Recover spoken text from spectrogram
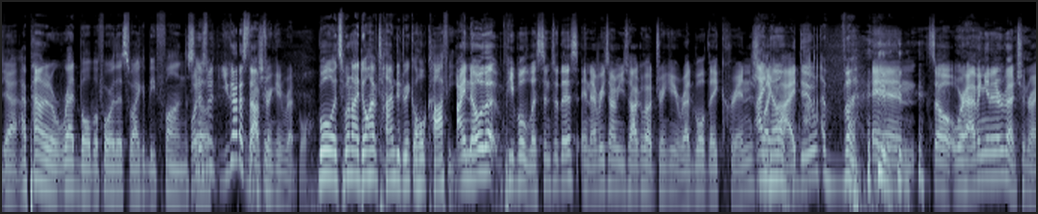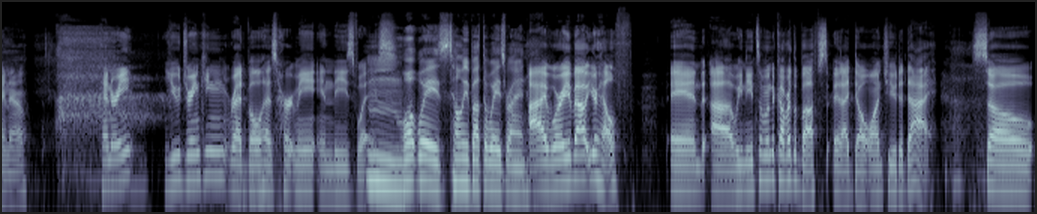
Yeah, I pounded a Red Bull before this so I could be fun. What so. is it? You got to stop should- drinking Red Bull. Well, it's when I don't have time to drink a whole coffee. I know that people listen to this, and every time you talk about drinking Red Bull, they cringe I like know. I do. Uh, and so we're having an intervention right now. Henry, you drinking Red Bull has hurt me in these ways. Mm, what ways? Tell me about the ways, Ryan. I worry about your health, and uh, we need someone to cover the buffs, and I don't want you to die. So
